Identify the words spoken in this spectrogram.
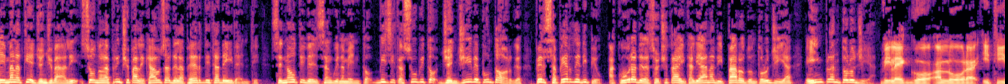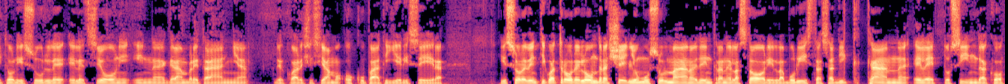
Le malattie gengivali sono la principale causa della perdita dei denti. Se noti del sanguinamento, visita subito gengive.org per saperne di più, a cura della Società Italiana di Parodontologia e Implantologia. Vi leggo allora i titoli sulle elezioni in Gran Bretagna, del quale ci siamo occupati ieri sera. Il sole 24 ore, Londra sceglie un musulmano ed entra nella storia, il laburista Sadiq Khan eletto sindaco.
